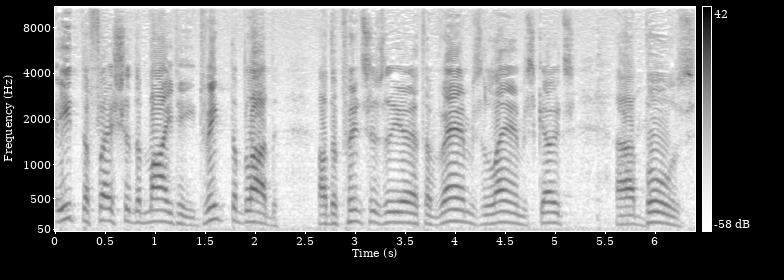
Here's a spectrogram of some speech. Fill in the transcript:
eat the flesh of the mighty, drink the blood of the princes of the earth, of rams, lambs, goats, uh, bulls,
